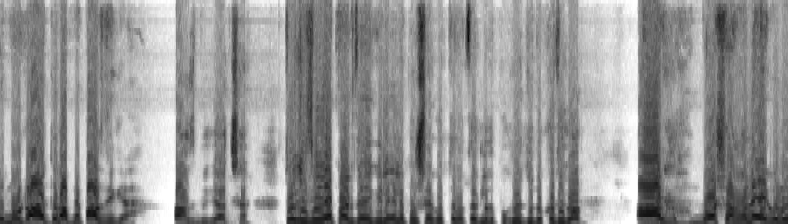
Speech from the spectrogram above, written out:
এই মোট আয়তন আপনি পাঁচ বিঘা। পাঁচ বিঘা আচ্ছা। তো এই যে আপনার যে এগুলো এগুলো পরিষ্কার করতে হবে তো এগুলো তো পুকুরের জন্য ক্ষতিকর। আর বর্ষা হলে এগুলো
